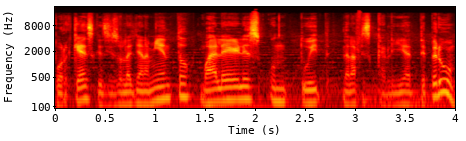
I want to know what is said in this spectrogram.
por qué es que se hizo el allanamiento, voy a leerles un tuit de la Fiscalía de Perú.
